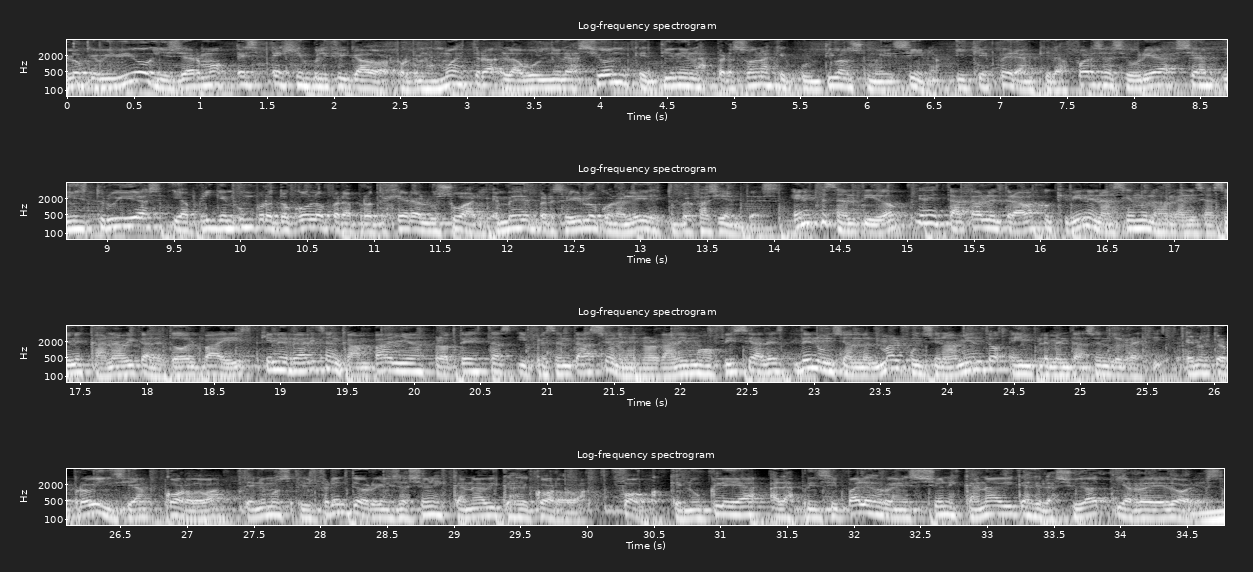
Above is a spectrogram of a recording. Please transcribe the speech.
Lo que vivió Guillermo es ejemplificador porque nos muestra la vulneración que tienen las personas que cultivan su medicina y que esperan que las fuerzas de seguridad sean instruidas y apliquen un protocolo para proteger al usuario en vez de perseguirlo con la ley de estupefacientes. En este sentido, es destacable el trabajo que vienen haciendo las organizaciones canábicas de todo el país, quienes realizan campañas, protestas y presentaciones en organismos oficiales denunciando el mal funcionamiento e implementación del registro. En nuestra provincia, Córdoba, tenemos el Frente de Organizaciones Canábicas de Córdoba FOC, que nuclea a las principales organizaciones canábicas de la ciudad y alrededores.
